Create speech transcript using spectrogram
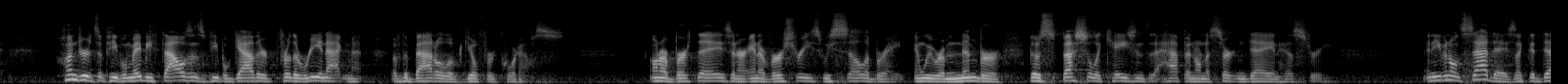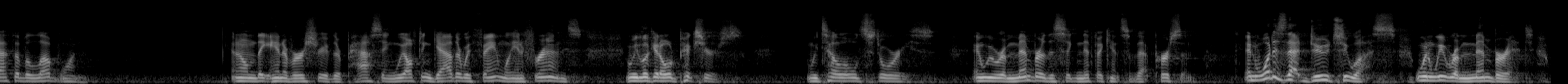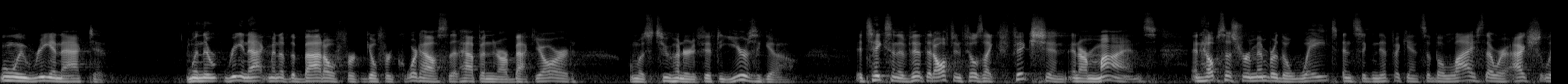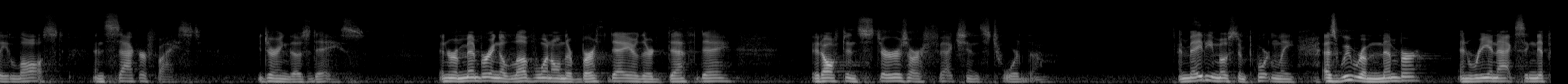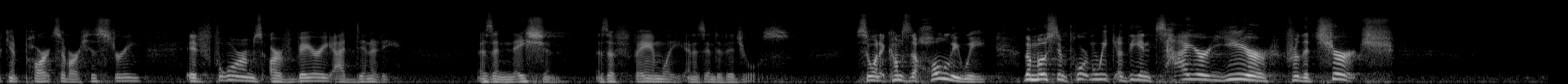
Hundreds of people, maybe thousands of people gathered for the reenactment of the Battle of Guilford Courthouse on our birthdays and our anniversaries, we celebrate and we remember those special occasions that happen on a certain day in history. And even on sad days, like the death of a loved one, and on the anniversary of their passing, we often gather with family and friends, and we look at old pictures, and we tell old stories, and we remember the significance of that person. And what does that do to us when we remember it, when we reenact it? When the reenactment of the battle for Guilford Courthouse that happened in our backyard almost 250 years ago, it takes an event that often feels like fiction in our minds and helps us remember the weight and significance of the lives that were actually lost and sacrificed during those days. In remembering a loved one on their birthday or their death day, it often stirs our affections toward them. And maybe most importantly, as we remember and reenact significant parts of our history, it forms our very identity as a nation, as a family, and as individuals. So, when it comes to Holy Week, the most important week of the entire year for the church,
